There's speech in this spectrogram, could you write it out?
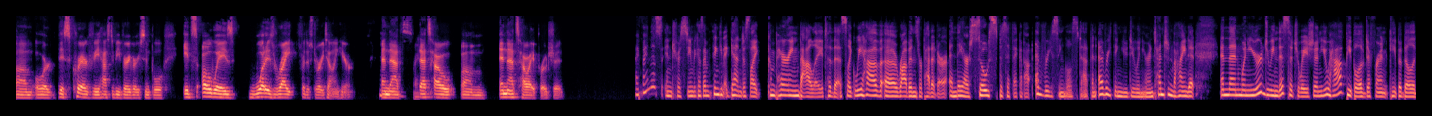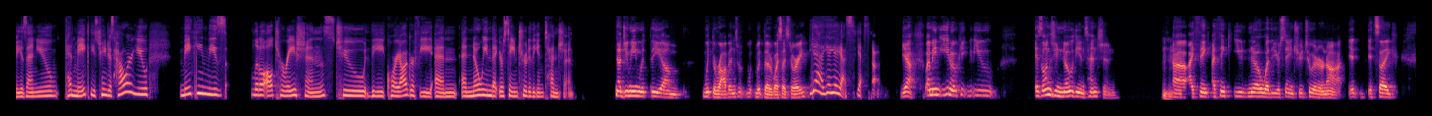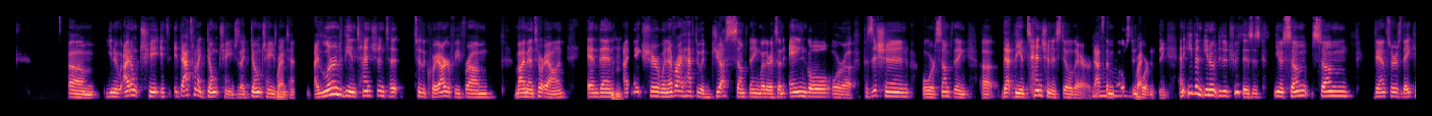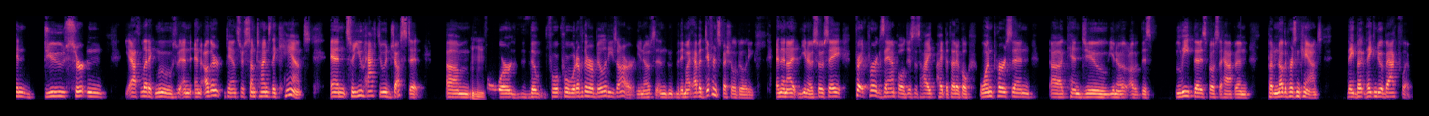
um or this choreography has to be very very simple. It's always what is right for the storytelling here and that's Right. that's how um and that's how i approach it I find this interesting because I'm thinking again, just like comparing ballet to this. Like we have a Robbins repetiteur, and they are so specific about every single step and everything you do and your intention behind it. And then when you're doing this situation, you have people of different capabilities and you can make these changes. How are you making these little alterations to the choreography and and knowing that you're staying true to the intention? now do you mean with the um with the Robbins with, with the west side story Yeah, yeah, yeah, yes, yes. yeah i mean you know you as long as you know the intention Mhm. uh, I think I think you know whether you're staying true to it or not. It it's like, um, you know, I don't change. It's it, that's what I don't change is I don't change the Right. intent. I learned the intention to to the choreography from my mentor Alan, and then Mhm. I make sure whenever I have to adjust something, whether it's an angle or a position or something, uh, that the intention is still there. That's the Mhm. most Right. important thing. And even you know the truth is is you know some some dancers they can do certain athletic moves and and other dancers sometimes they can't and so you have to adjust it um Mhm. for the for for whatever their abilities are you know and they might have a different special ability and then i you know so say for for example just as hy- hypothetical one person uh, can do you know uh, this leap that is supposed to happen, but another person can't. They but they can do a backflip.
